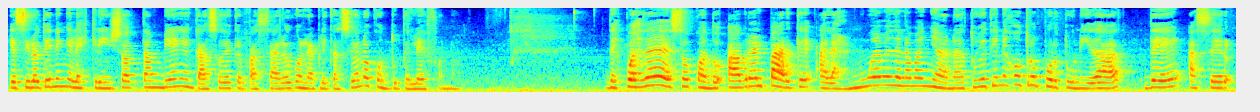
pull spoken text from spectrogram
y así lo tienen el screenshot también en caso de que pase algo con la aplicación o con tu teléfono. Después de eso, cuando abra el parque a las 9 de la mañana, tú ya tienes otra oportunidad de hacer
